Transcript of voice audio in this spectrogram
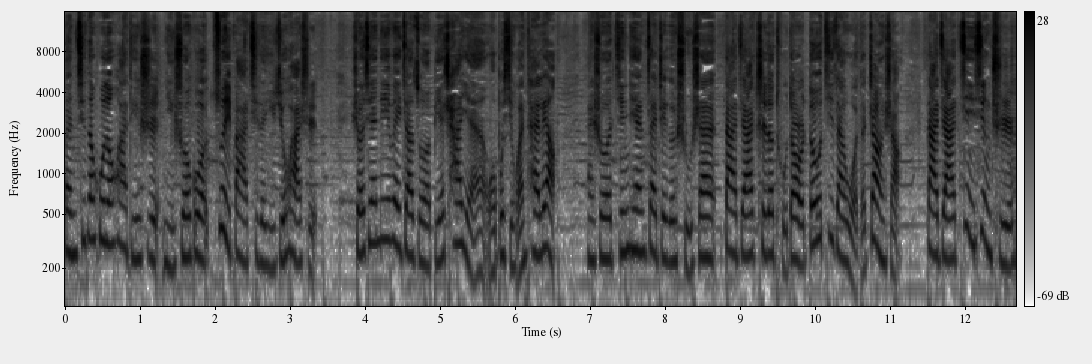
本期的互动话题是你说过最霸气的一句话是？首先第一位叫做别插眼，我不喜欢太亮。他说今天在这个蜀山，大家吃的土豆都记在我的账上，大家尽兴吃。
